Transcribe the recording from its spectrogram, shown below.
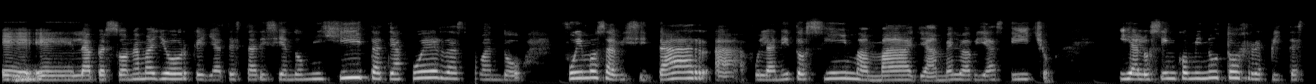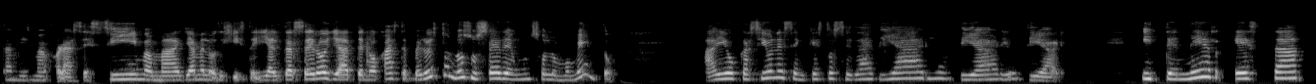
eh, eh, la persona mayor que ya te está diciendo, mi hijita, ¿te acuerdas cuando fuimos a visitar a fulanito? Sí, mamá, ya me lo habías dicho y a los cinco minutos repite esta misma frase, sí, mamá, ya me lo dijiste, y al tercero ya te enojaste, pero esto no sucede en un solo momento. Hay ocasiones en que esto se da diario, diario, diario. Y tener esta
